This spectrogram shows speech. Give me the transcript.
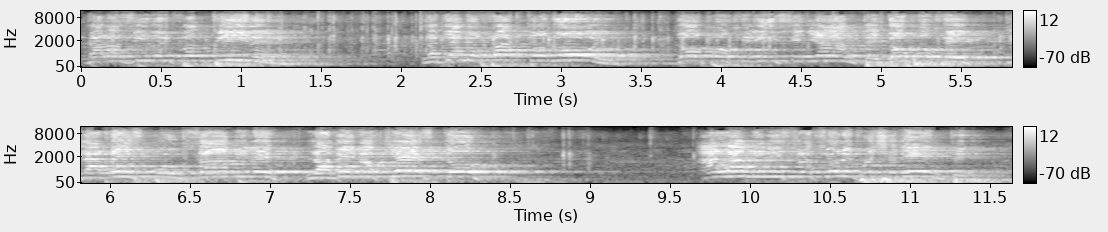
dall'asilo infantile. L'abbiamo fatto noi, dopo che l'insegnante, dopo che la responsabile l'aveva chiesto all'amministrazione precedente.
